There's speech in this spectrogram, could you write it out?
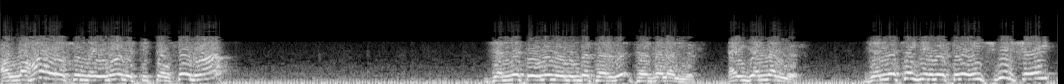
Allah'a ve Resulüne iman ettikten sonra cennet onun önünde perdelenmiyor. Engellenmiyor. Cennete girmesine hiçbir şey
